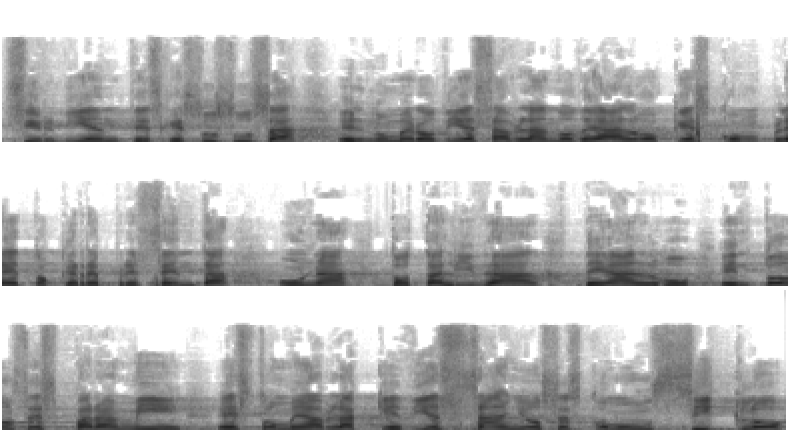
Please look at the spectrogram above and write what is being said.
sirvientes. Jesús usa el número diez hablando de algo que es completo, que representa una totalidad de algo. Entonces, para mí, esto me habla que diez años es como un ciclo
